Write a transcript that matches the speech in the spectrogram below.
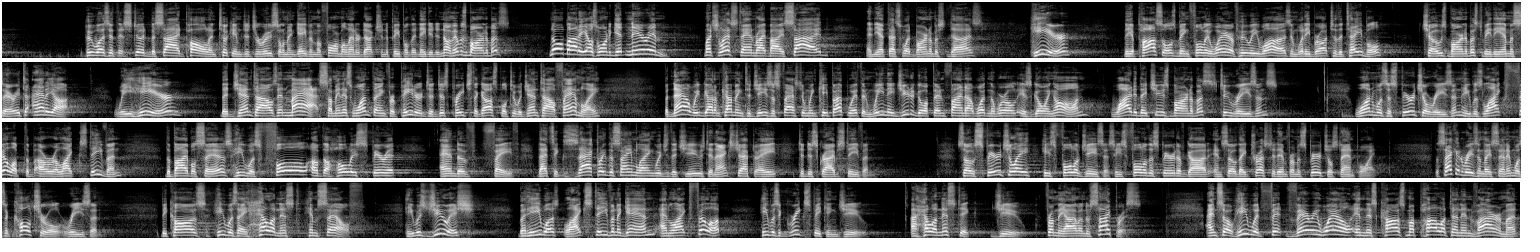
who was it that stood beside Paul and took him to Jerusalem and gave him a formal introduction to people that needed to know him? It was Barnabas. Nobody else wanted to get near him, much less stand right by his side. And yet, that's what Barnabas does. Here, the apostles, being fully aware of who he was and what he brought to the table, chose Barnabas to be the emissary to Antioch. We hear that Gentiles in mass, I mean, it's one thing for Peter to just preach the gospel to a Gentile family, but now we've got them coming to Jesus faster than we can keep up with, and we need you to go up there and find out what in the world is going on. Why did they choose Barnabas? Two reasons. One was a spiritual reason. He was like Philip, or like Stephen, the Bible says. He was full of the Holy Spirit and of faith. That's exactly the same language that's used in Acts chapter 8 to describe Stephen. So, spiritually, he's full of Jesus. He's full of the Spirit of God, and so they trusted him from a spiritual standpoint. The second reason they sent him was a cultural reason because he was a Hellenist himself. He was Jewish, but he was, like Stephen again, and like Philip, he was a Greek speaking Jew, a Hellenistic Jew from the island of Cyprus. And so he would fit very well in this cosmopolitan environment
